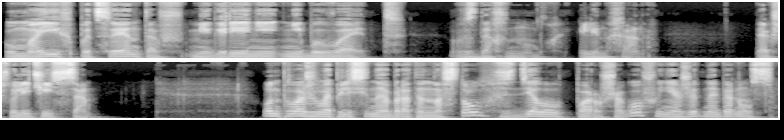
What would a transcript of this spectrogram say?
«У моих пациентов мигрени не бывает», — вздохнул Ильинханов. «Так что лечись сам». Он положил апельсины обратно на стол, сделал пару шагов и неожиданно обернулся.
